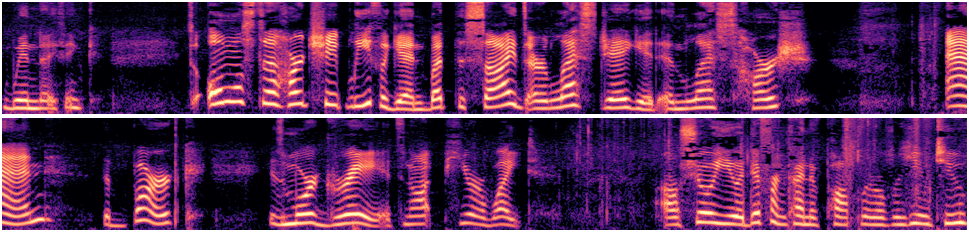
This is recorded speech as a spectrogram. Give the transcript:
wind, I think. It's almost a heart-shaped leaf again, but the sides are less jagged and less harsh. And the bark is more gray. It's not pure white. I'll show you a different kind of poplar over here too.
